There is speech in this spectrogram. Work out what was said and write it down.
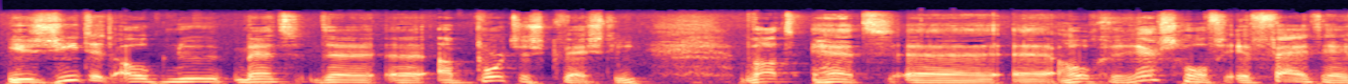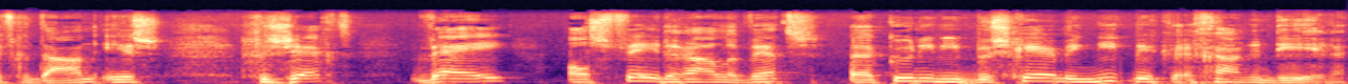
Je ziet het ook nu met de eh, abortuskwestie. Wat het Hoge Rechtshof in feite heeft gedaan, is gezegd: wij als federale wet eh, kunnen die bescherming niet meer garanderen.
